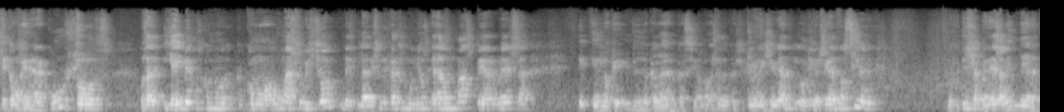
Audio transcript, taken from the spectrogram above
de cómo generar cursos. O sea, y ahí vemos como, como aún más su visión, de, la visión de Carlos Muñoz era aún más perversa en, en lo, que, en lo que habla de educación, ¿no? Esa educación, que la universidad, la universidad no sirve. Lo que tienes que aprender es a vender,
